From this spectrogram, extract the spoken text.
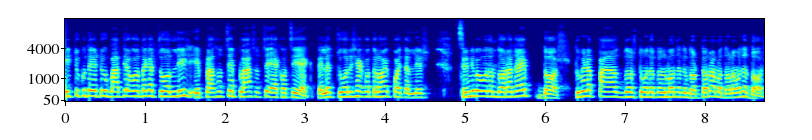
এইটুকু থেকে একটু বাদ দিয়ে কত থাকে? চল্লিশ, এই প্লাস হচ্ছে প্লাস হচ্ছে এক হচ্ছে এক। তাহলে চল্লিশ এক হয়? পঁয়তাল্লিশ। শ্রেণি ব্যবধান ধরা যায় দশ। তুমি এটা পাঁচ, দশ তোমাদের মন তুমি ধরতে পারো, আমরা ধরলাম হচ্ছে দশ।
